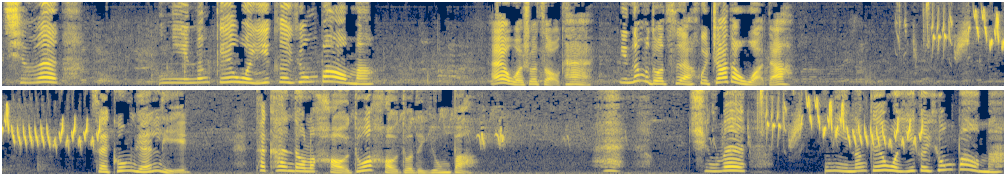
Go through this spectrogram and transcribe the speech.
请问，你能给我一个拥抱吗？哎，我说走开！你那么多次会扎到我的。在公园里。他看到了好多好多的拥抱。哎，请问你能给我一个拥抱吗？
